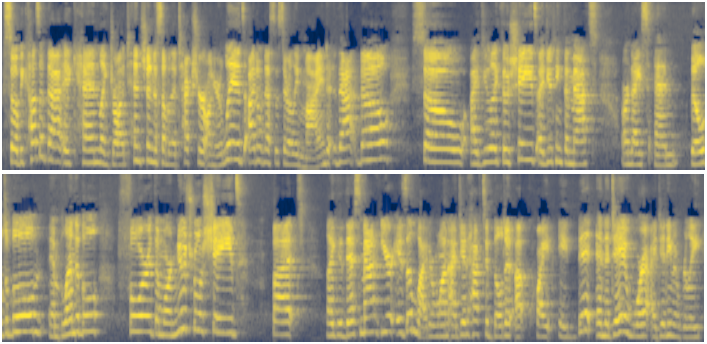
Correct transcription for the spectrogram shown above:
So because of that, it can like draw attention to some of the texture on your lids. I don't necessarily mind that though. So I do like those shades. I do think the mattes are nice and buildable and blendable for the more neutral shades, but like this matte here is a lighter one. I did have to build it up quite a bit and the day I wore it, I didn't even really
